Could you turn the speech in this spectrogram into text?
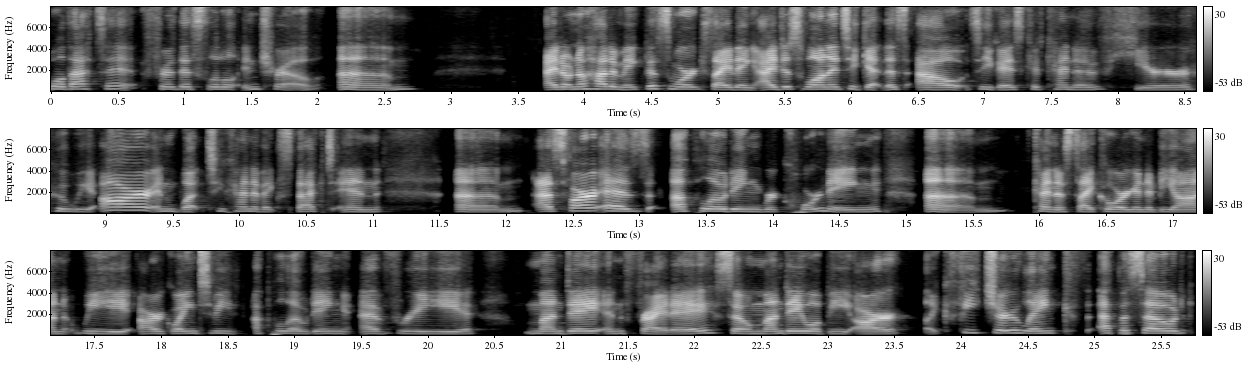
Well, that's it for this little intro. Um I don't know how to make this more exciting. I just wanted to get this out so you guys could kind of hear who we are and what to kind of expect and um as far as uploading recording um kind of cycle we're going to be on, we are going to be uploading every Monday and Friday. So Monday will be our like feature length episode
